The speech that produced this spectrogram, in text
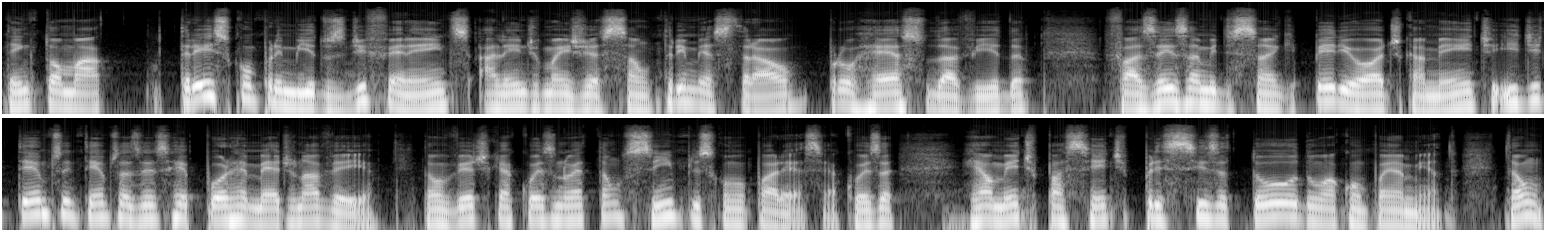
tem que tomar três comprimidos diferentes, além de uma injeção trimestral para o resto da vida, fazer exame de sangue periodicamente e de tempos em tempos, às vezes, repor remédio na veia. Então veja que a coisa não é tão simples como parece. A coisa, realmente, o paciente precisa todo um acompanhamento. Então,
